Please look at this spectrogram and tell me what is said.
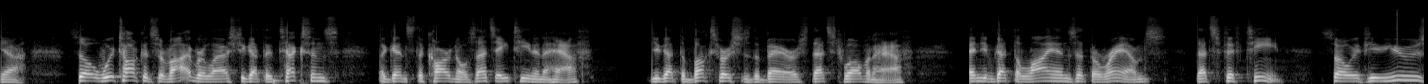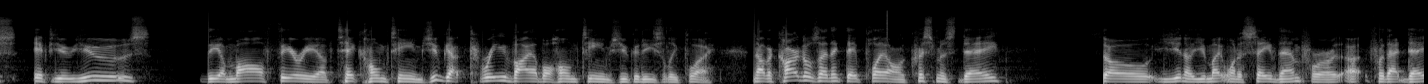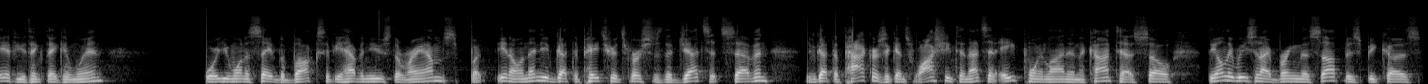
Yeah. So we're talking Survivor last. You got the Texans against the Cardinals. That's 18 and a half. You got the Bucs versus the Bears. That's 12 and a half. And you've got the Lions at the Rams. That's 15. So if you use if you use the Amal theory of take home teams, you've got three viable home teams you could easily play. Now the Cardinals, I think they play on Christmas Day, so you know you might want to save them for uh, for that day if you think they can win, or you want to save the Bucs if you haven't used the Rams. But you know, and then you've got the Patriots versus the Jets at seven. You've got the Packers against Washington. That's an eight point line in the contest. So the only reason I bring this up is because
